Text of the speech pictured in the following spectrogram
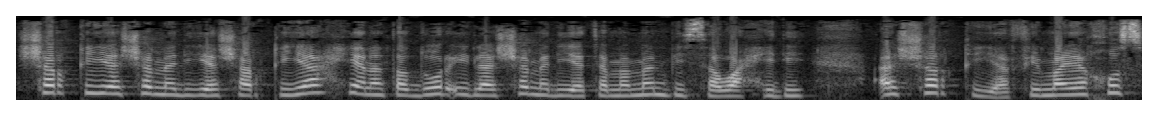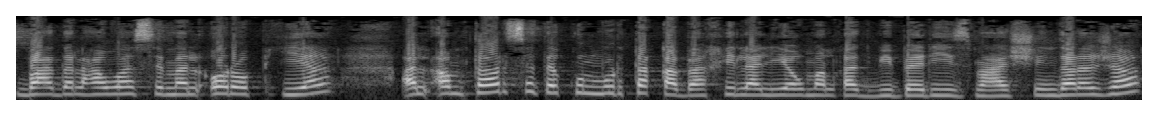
شرقية شمالية شرقية أحيانا تدور إلى شمالية تماما بالسواحل الشرقية. فيما يخص بعض العواصم الأوروبية الأمطار ستكون مرتقبة خلال يوم الغد بباريس مع 20 درجة.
